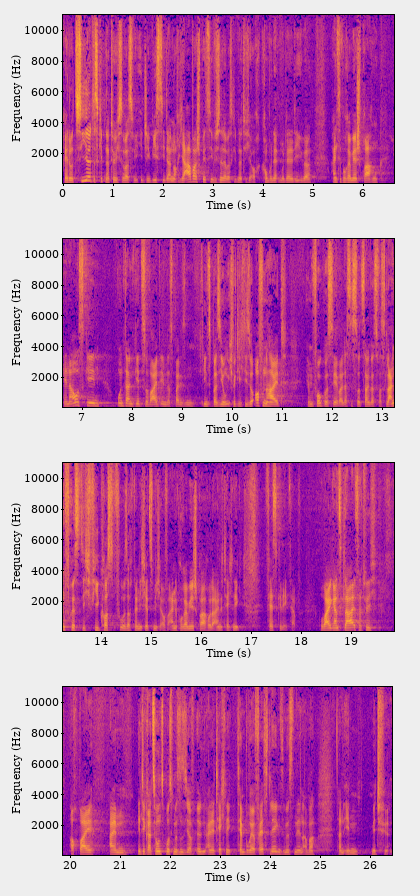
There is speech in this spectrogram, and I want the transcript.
reduziert. Es gibt natürlich sowas wie EGBs, die dann noch Java-spezifisch sind, aber es gibt natürlich auch Komponentenmodelle, die über Einzelprogrammiersprachen hinausgehen. Und dann geht es so weit, eben, dass bei diesen Dienstbasierungen ich wirklich diese Offenheit im Fokus sehe, weil das ist sozusagen das, was langfristig viel Kosten verursacht, wenn ich jetzt mich auf eine Programmiersprache oder eine Technik festgelegt habe. Wobei ganz klar ist natürlich, auch bei einem Integrationsbus müssen Sie sich auf irgendeine Technik temporär festlegen, Sie müssen den aber dann eben mitführen.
